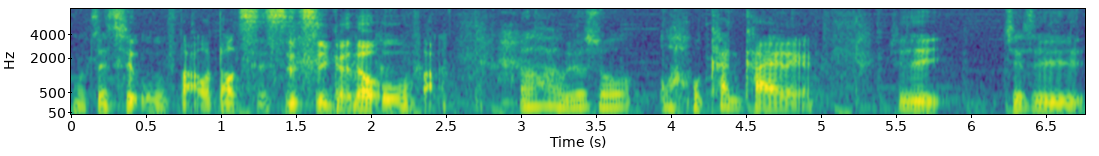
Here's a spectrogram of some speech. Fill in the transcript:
我这次无法，我到此时此刻都无法。”然后我就说：“哇，我看开了，就是就是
